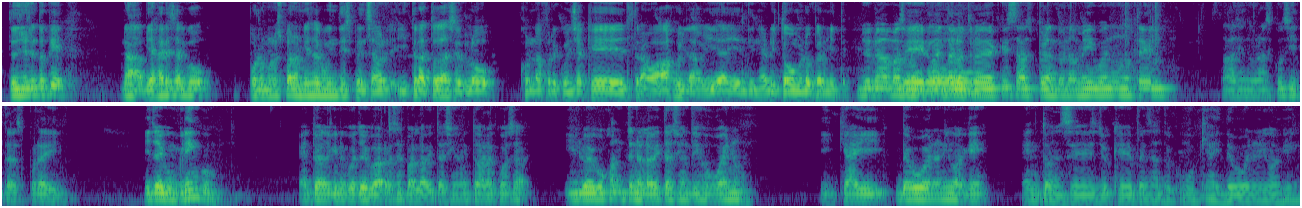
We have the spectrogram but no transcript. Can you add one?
Entonces yo siento que, nada, viajar es algo, por lo menos para mí es algo indispensable. Y trato de hacerlo con la frecuencia que el trabajo y la vida y el dinero y todo me lo permite. Yo nada más me di cuenta el otro día que estaba esperando a un amigo en un hotel, estaba haciendo unas cositas por ahí, y llegó un gringo. Entonces el gringo llegó a reservar la habitación y toda la cosa, y luego cuando tenía la habitación dijo, bueno, ¿y qué hay de bueno en Ibagué? Entonces yo quedé pensando como, ¿qué hay de bueno en Ibagué?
